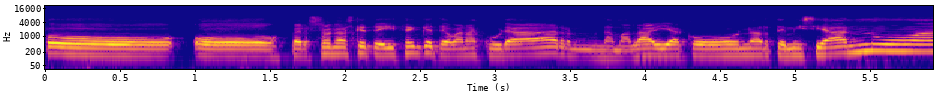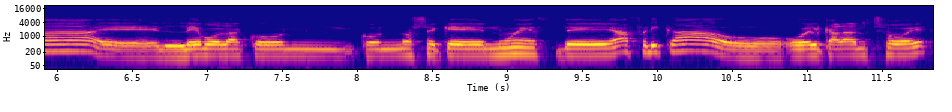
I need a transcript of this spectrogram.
o, personas que te dicen que te van a curar la malaria con Artemisia annua, el ébola con, no sé qué nuez de África o, o el calanchoe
